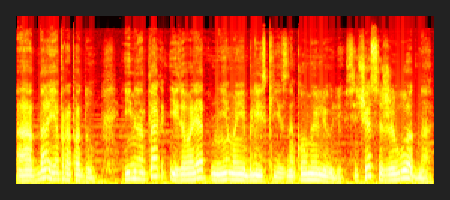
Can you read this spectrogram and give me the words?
одна я пропаду. Именно так и говорят мне мои близкие, знакомые люди. Сейчас я живу одна,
